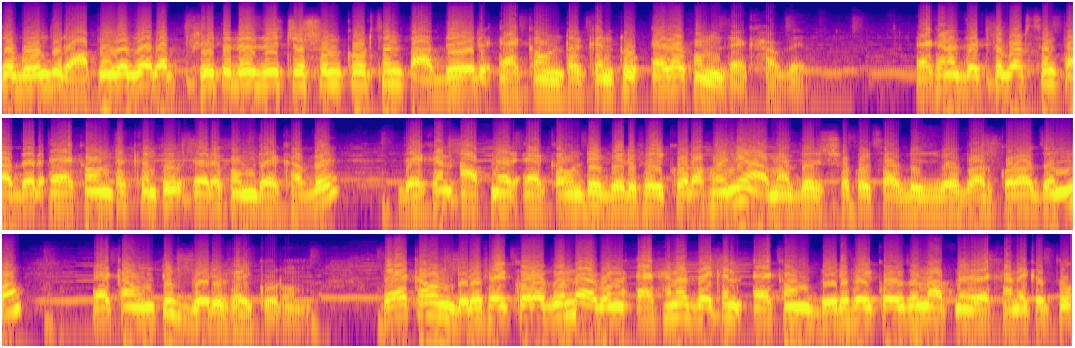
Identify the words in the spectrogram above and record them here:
তো বন্ধুরা, আপনারা যারা ফ্রিতে রেজিস্ট্রেশন করছেন, তাদের অ্যাকাউন্টটা কিন্তু এরকম দেখাবে। এখানে দেখতে পাচ্ছেন, তাদের অ্যাকাউন্টটা কিন্তু এরকম দেখাবে। দেখেন, আপনার অ্যাকাউন্টে ভেরিফাই করা হয়নি, আমাদের সকল সার্ভিস ব্যবহার করার জন্য অ্যাকাউন্টটি ভেরিফাই করুন। তো অ্যাকাউন্ট ভেরিফাই করার জন্য এবং এখানে দেখেন অ্যাকাউন্ট ভেরিফাই করার জন্য আপনার এখানে কিন্তু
